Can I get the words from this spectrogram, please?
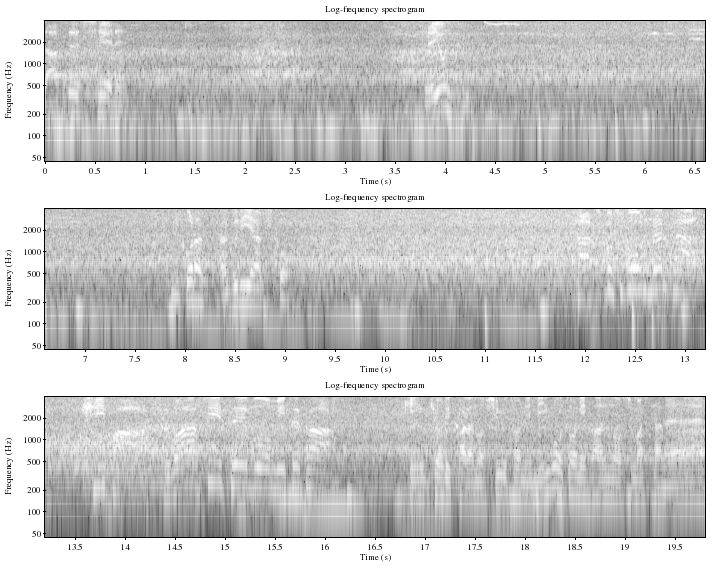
ラセ・シェーレデヨンクニコラス・タグリアフィコ。勝ち越しゴールなるか？キーパー素晴らしいセーブを見せた。近距離からのシュートに見事に反応しましたね。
